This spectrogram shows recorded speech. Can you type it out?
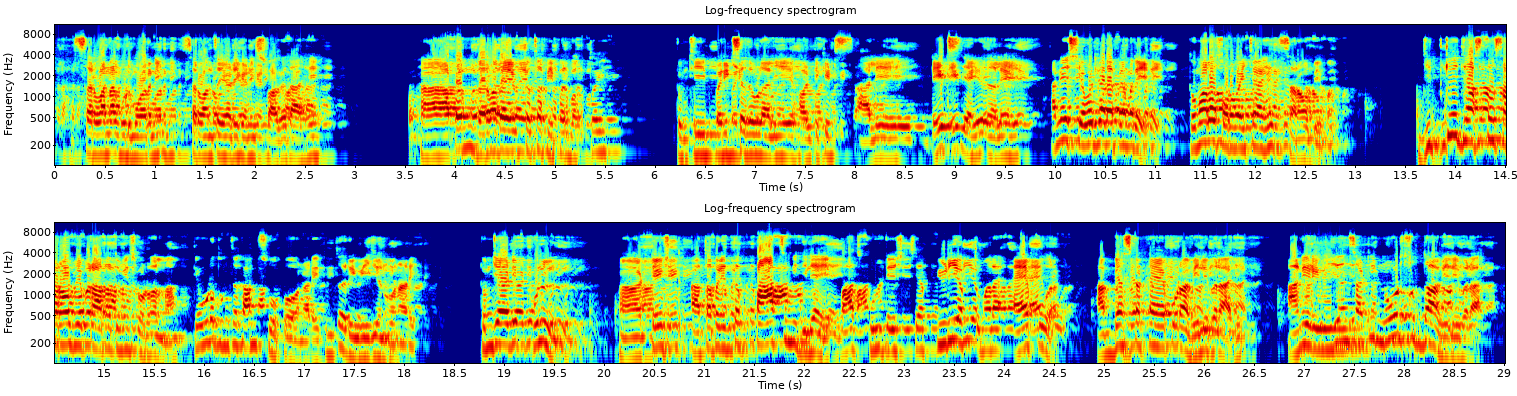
सर्वांना good morning सर्वांचं या ठिकाणी स्वागत आहे. आपण धर्मदा आयुक्ताचा पेपर बघतोय. तुमची परीक्षा जवळ आली आहे हॉल तिकीट्स आले डेट्स जाहीर झाले आणि शेवटच्या टप्प्यामध्ये तुम्हाला सोडवायचे आहेत सराव पेपर जितके जास्त सराव पेपर आता तुम्ही सोडवाल ना तेवढं तुमचं काम सोपं होणार आहे तुमचं रिव्हिजन होणार आहे. तुमच्यासाठी फुल टेस्ट आतापर्यंत पाच मी दिले आहे पाच फुल टेस्टच्या पीडीएफ तुम्हाला ऍपवर अभ्यास कट्टा ऍपवर अवेलेबल आहे. आणि रिव्हिजनसाठी नोट सुद्धा अवेलेबल आहे.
